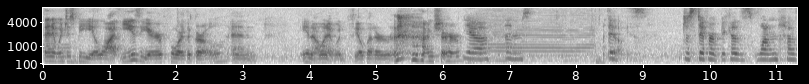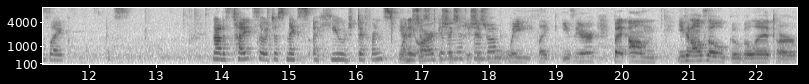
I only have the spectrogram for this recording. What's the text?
then it would just be a lot easier for the girl, and you know, and it would feel better. I'm sure. yeah, and So, it's just different because one has like it's not as tight, so it just makes a huge difference Yeah, when you it's are just it's giving just a it's hand just job. way like easier. But um, you can also Google it or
